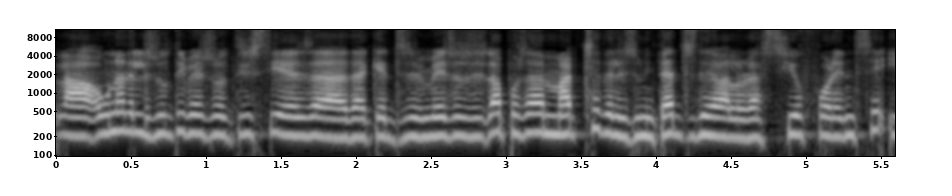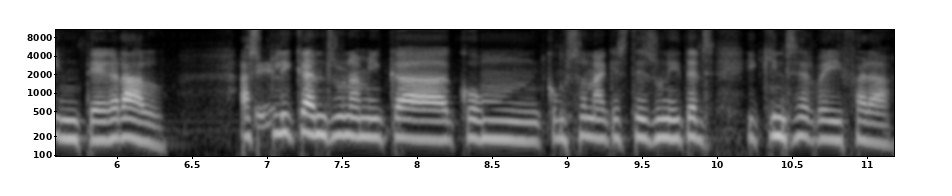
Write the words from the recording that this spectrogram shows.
La, una de les últimes notícies uh, d'aquests mesos és la posada en marxa de les unitats de valoració forense integral. Explica'ns una mica com, com són aquestes unitats i quin servei farà.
